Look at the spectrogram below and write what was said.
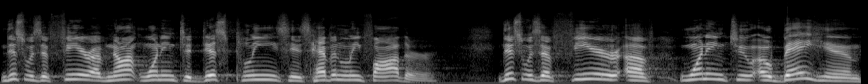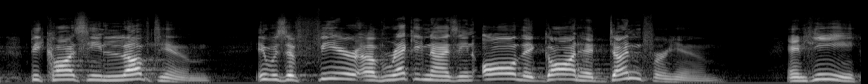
This was a fear of not wanting to displease his heavenly Father. This was a fear of wanting to obey him because he loved him. It was a fear of recognizing all that God had done for him and he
